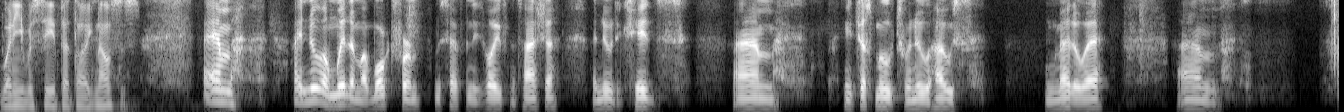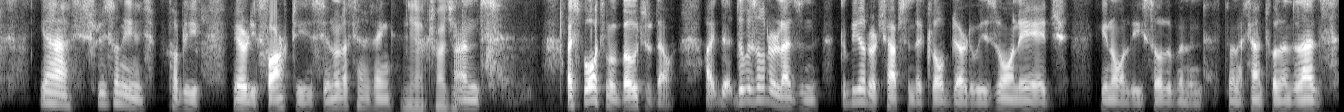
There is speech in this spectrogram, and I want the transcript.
when he received that diagnosis? Um, I knew him with him. I worked for him, myself and his wife Natasha. I knew the kids. Um, he just moved to a new house in Medoway. Um, yeah, he's only probably early forties, you know that kind of thing. Yeah, tragic. And I spoke to him about it now. I, there was other lads and there'd be other chaps in the club there to his own age, you know, Lee Sullivan and Donna Cantwell and the lads,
